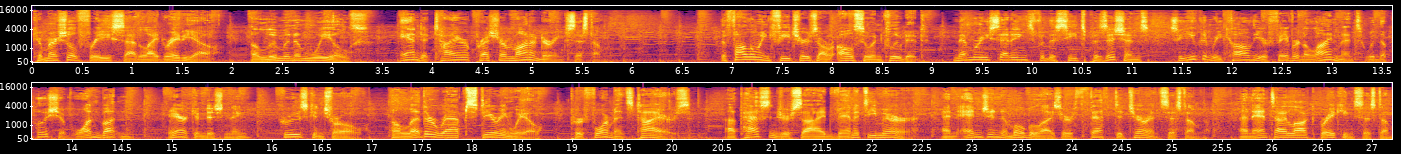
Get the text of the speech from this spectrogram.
commercial-free satellite radio, aluminum wheels, and a tire pressure monitoring system. The following features are also included. Memory settings for the seat's positions so you can recall your favorite alignments with the push of one button. Air conditioning, cruise control, a leather-wrapped steering wheel, performance tires, a passenger side vanity mirror, an engine immobilizer theft deterrent system, an anti-lock braking system,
